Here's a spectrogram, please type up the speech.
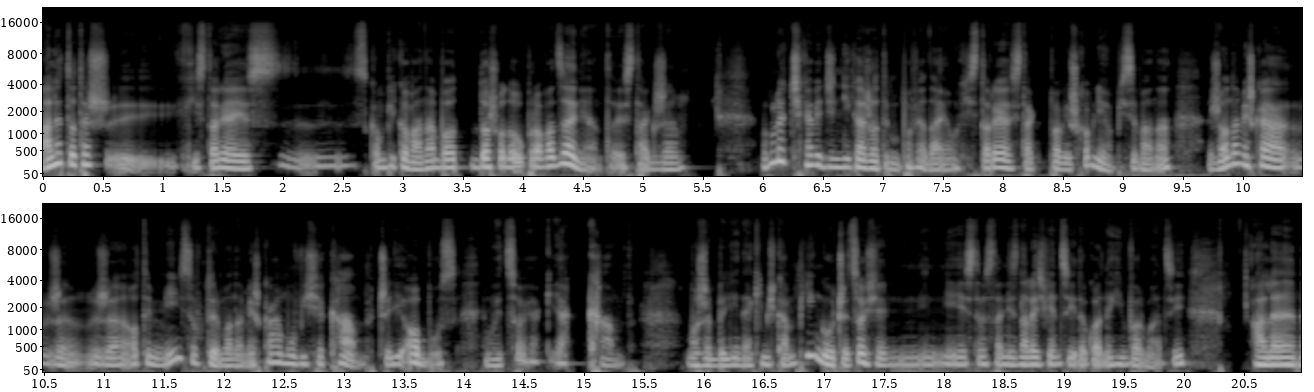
Ale to też y, historia jest y, skomplikowana, bo doszło do uprowadzenia. To jest tak, że w ogóle ciekawie dziennikarze o tym opowiadają. Historia jest tak powierzchownie opisywana, że ona mieszka, że, że o tym miejscu, w którym ona mieszkała, mówi się kamp, czyli obóz. Ja mówię, co, jak, jak? Może byli na jakimś kampingu, czy coś? Nie, nie jestem w stanie znaleźć więcej dokładnych informacji, ale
